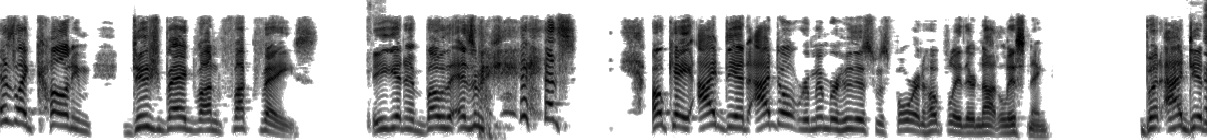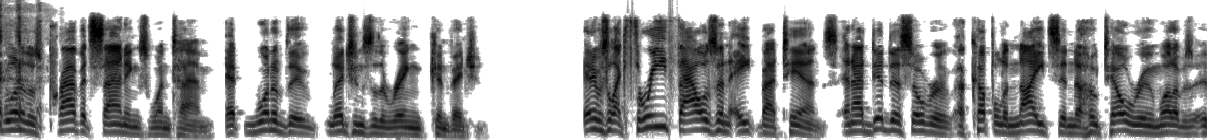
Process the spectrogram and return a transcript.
It's like calling him douchebag von fuckface. You getting it both as okay, I did. I don't remember who this was for, and hopefully they're not listening. But I did one of those private signings one time at one of the Legends of the Ring convention. And it was like 3,000 8 by 10s. And I did this over a couple of nights in the hotel room while I was uh,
